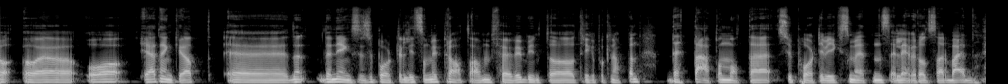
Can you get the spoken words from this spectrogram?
Og, og, og jeg tenker at eh, den, den gjengse supporter, litt som vi prata om før vi begynte å trykke på knappen, dette er på en måte supportervirksomhetens elevrådsarbeid.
